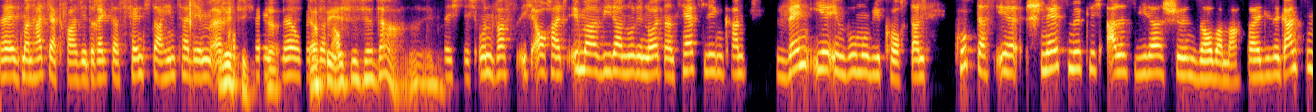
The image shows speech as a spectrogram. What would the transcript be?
Es- Man hat ja quasi direkt das Fenster hinter dem äh, Richtig, Cockpit, ja. ne, Dafür auch- ist es ja da. Ne? Richtig. Und was ich auch halt immer wieder nur den Leuten ans Herz legen kann, wenn ihr im Wohnmobil kocht, dann guckt, dass ihr schnellstmöglich alles wieder schön sauber macht, weil diese ganzen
